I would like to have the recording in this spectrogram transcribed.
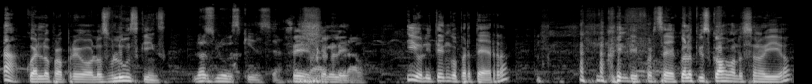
Ah, quello proprio, lo Slunskins. Lo Sluskins. Sì, Esatto, quello lì. bravo. Io li tengo per terra, quindi forse quello più scomodo sono io.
